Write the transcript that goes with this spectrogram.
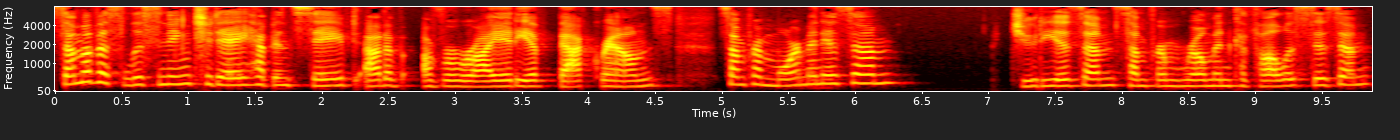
Some of us listening today have been saved out of a variety of backgrounds, some from Mormonism, Judaism, some from Roman Catholicism,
